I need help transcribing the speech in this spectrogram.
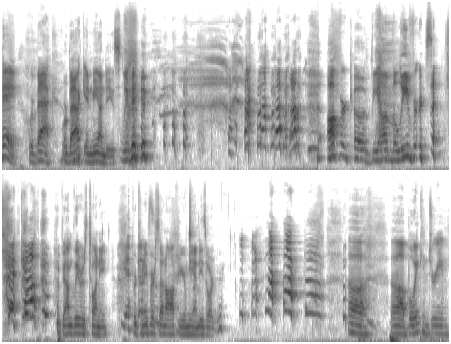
Hey, we're back. We're back in MeUndies. We've offer code Beyond Believers at checkout. Beyond Believers 20 Yes. for 20% off your MeUndies order. Uh, uh, boy can dream.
